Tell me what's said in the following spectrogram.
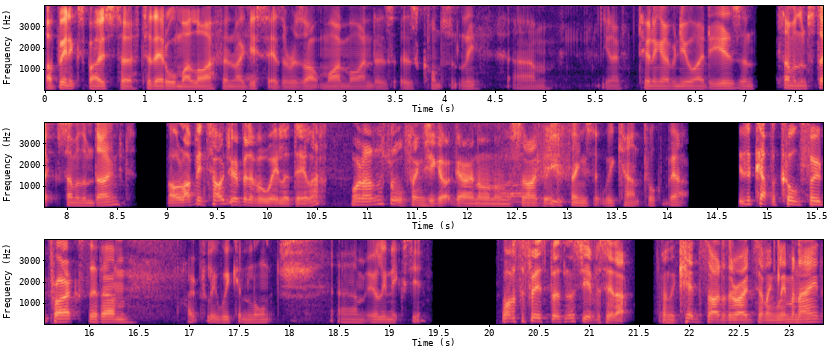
I've been exposed to, to that all my life. And I guess as a result, my mind is, is constantly, um, you know, turning over new ideas. And some of them stick, some of them don't. Well, I've been told you're a bit of a wheeler dealer. What other little things you got going on on the side there? A few things that we can't talk about. There's a couple of cool food products that um, hopefully we can launch um, early next year. What was the first business you ever set up? On the kid side of the road selling lemonade?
